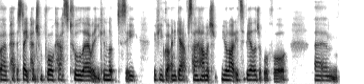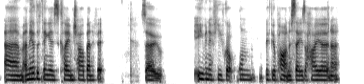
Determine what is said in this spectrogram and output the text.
a state pension forecast tool there where you can look to see if you've got any gaps and how much you're likely to be eligible for. Um, um, and the other thing is claim child benefit. So even if you've got one, if your partner say is a high earner,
